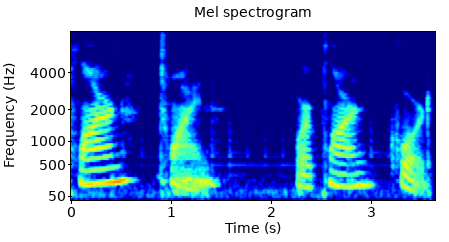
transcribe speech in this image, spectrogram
Plarn twine or Plarn cord.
